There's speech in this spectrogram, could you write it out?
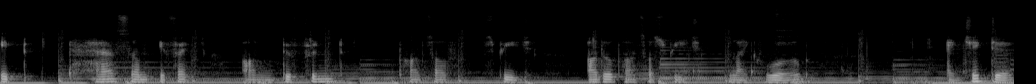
it has some effect on different parts of speech, other parts of speech like verb, adjective,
